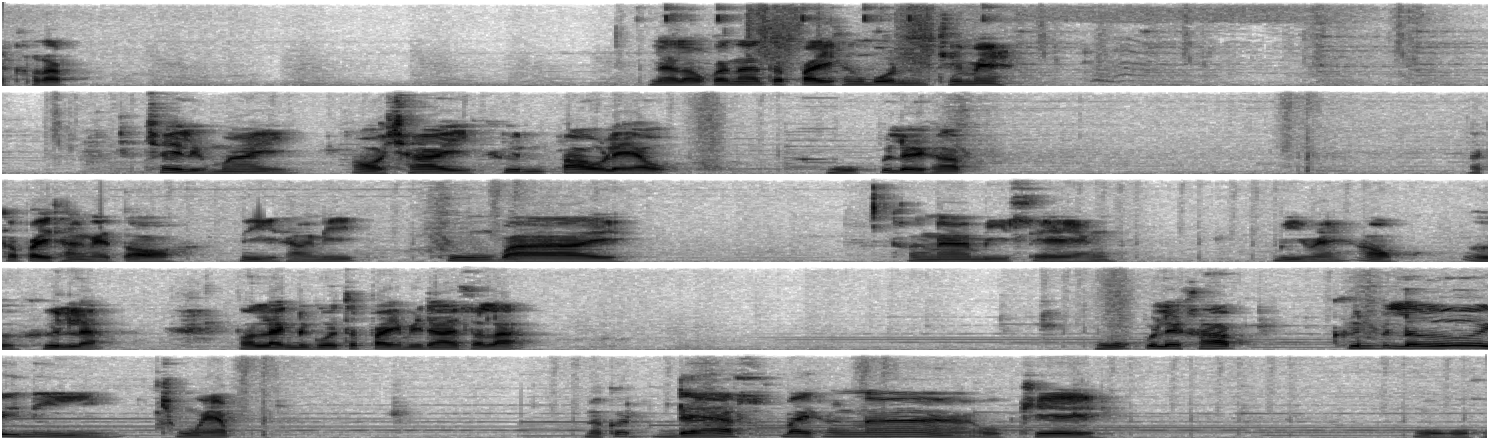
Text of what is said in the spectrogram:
นะครับ แล้วเราก็น่าจะไปข้างบนใช่ไหม ใช่หรือไม่ อ๋อใช่ ขึ้นเป้าแล้วฮุกไปเลยครับ แล้วก็ไปทางไหนต่อ นี่ทางนี้พุ่งไป ข้างหน้ามีแสง มีไหมเอาเออ ขึ้นแล้วตอนแรกนึกว่าจะไปไม่ได้ซะละฮุกไปเลยครับ ขึ้นไปเลย นี่ชวบแล้วก็แดชไปข้างหน้า โอเค โอ้โห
